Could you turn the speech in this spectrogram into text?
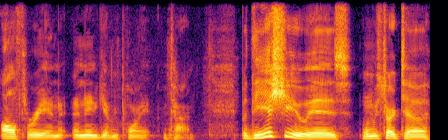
all three in, in any given point in time. But the issue is when we start to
